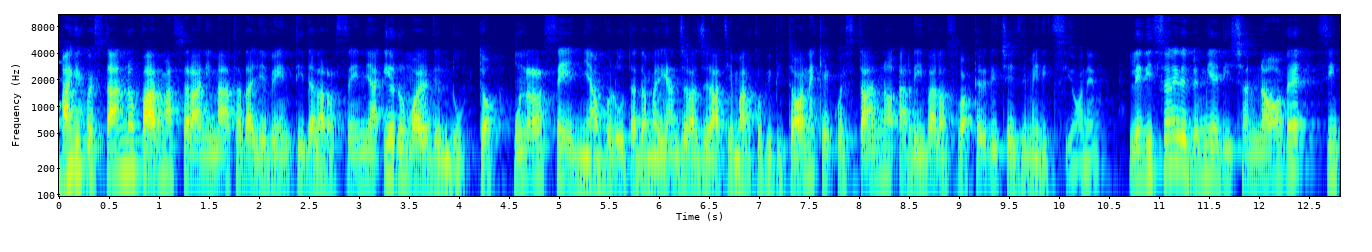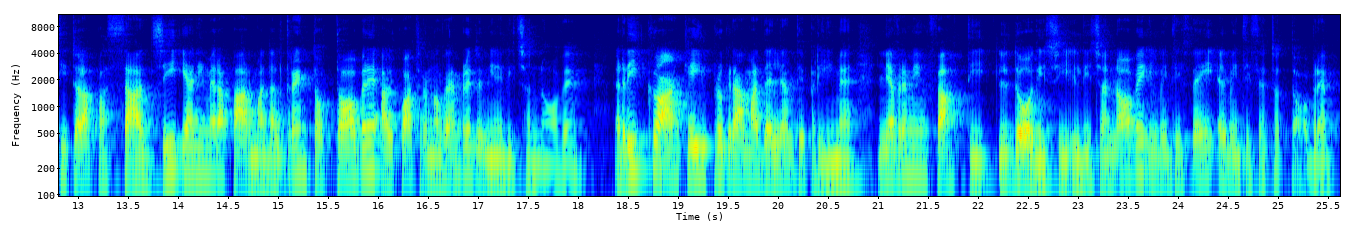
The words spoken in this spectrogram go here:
Anche quest'anno Parma sarà animata dagli eventi della rassegna Il rumore del lutto, una rassegna voluta da Mariangela Gelati e Marco Pipitone che quest'anno arriva alla sua tredicesima edizione. L'edizione del 2019 si intitola Passaggi e animerà Parma dal 30 ottobre al 4 novembre 2019. Ricco anche il programma delle anteprime, ne avremo infatti il 12, il 19, il 26 e il 27 ottobre.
